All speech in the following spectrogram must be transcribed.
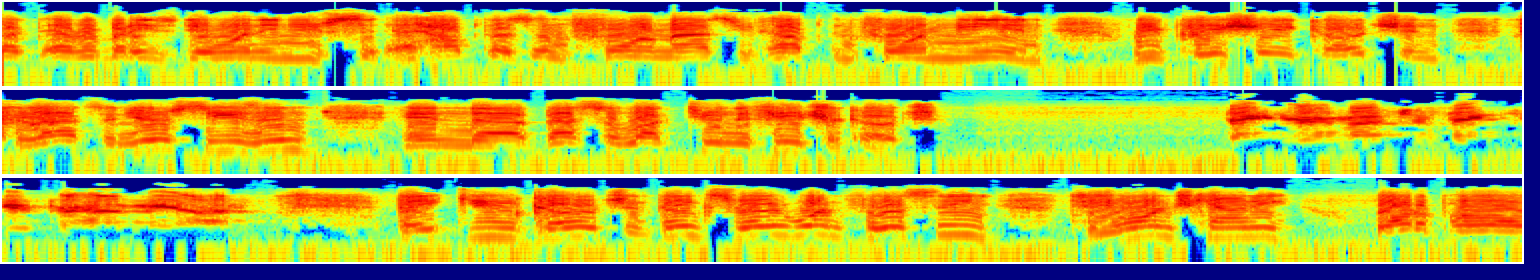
what everybody's doing, and you've helped us inform us. You've helped inform me, and we appreciate, Coach. And congrats on your season, and uh, best of luck to you in the future, Coach. Thank you very much, and thank you for having me on. Thank you, Coach, and thanks for everyone for listening to the Orange County Water Polo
